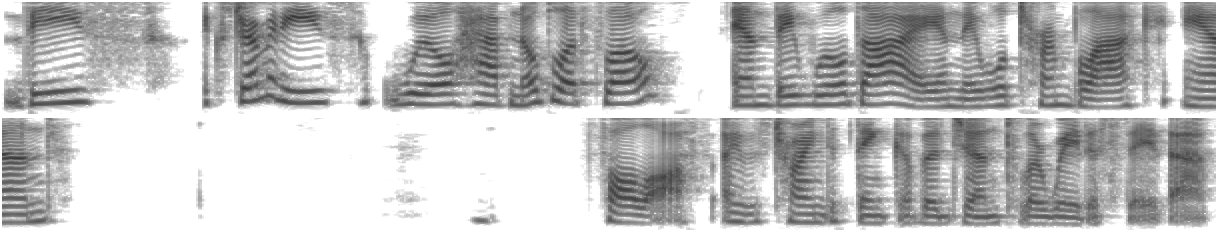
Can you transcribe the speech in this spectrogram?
these extremities will have no blood flow and they will die and they will turn black and fall off. I was trying to think of a gentler way to say that,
